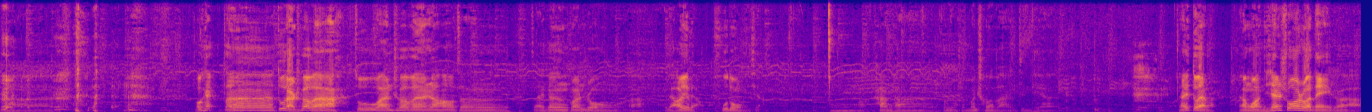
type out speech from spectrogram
拜。呃 OK，咱读点车文啊，读完车文，然后咱再跟观众啊聊一聊，互动一下。嗯，看看都有什么车文今天。哎，对了，杨广，你先说说那个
